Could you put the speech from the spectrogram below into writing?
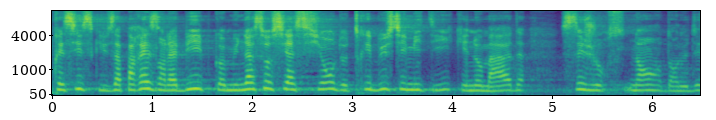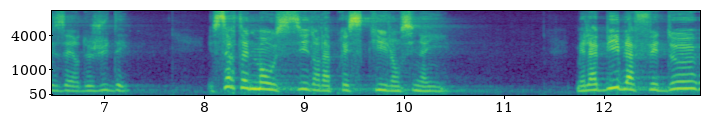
précise qu'ils apparaissent dans la Bible comme une association de tribus sémitiques et nomades séjournant dans le désert de Judée, et certainement aussi dans la presqu'île en Sinaï. Mais la Bible a fait d'eux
